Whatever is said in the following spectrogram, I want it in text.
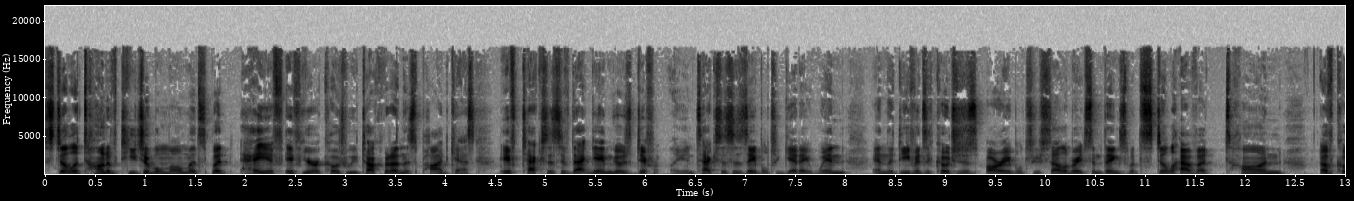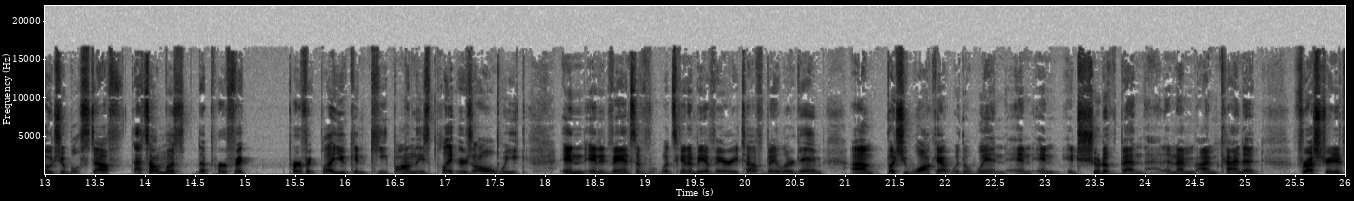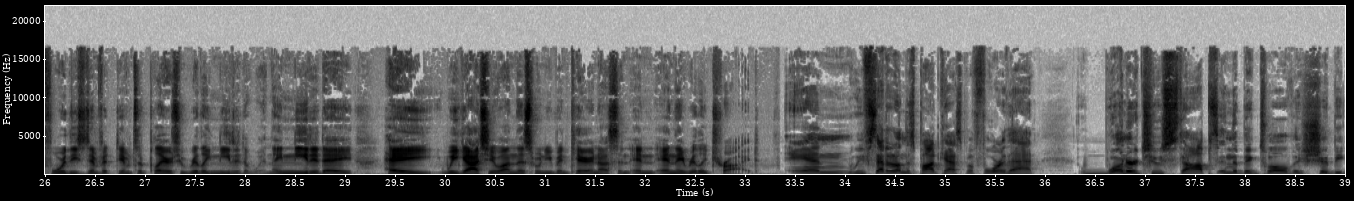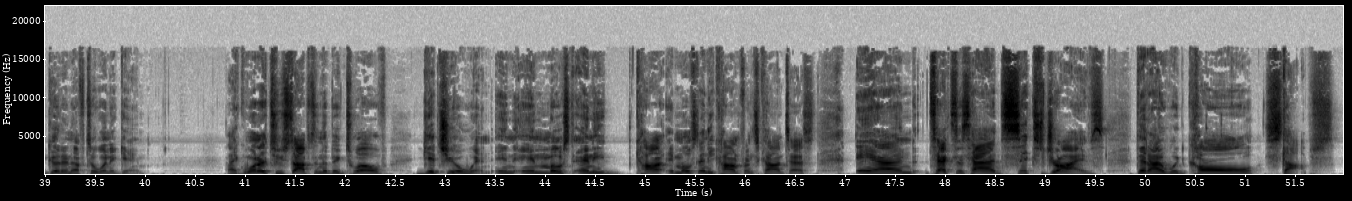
still a ton of teachable moments, but hey, if, if you're a coach, we've talked about on this podcast, if Texas, if that game goes differently and Texas is able to get a win and the defensive coaches are able to celebrate some things but still have a ton of coachable stuff, that's almost the perfect perfect play. You can keep on these players all week in in advance of what's going to be a very tough Baylor game, um, but you walk out with a win, and and it should have been that. And I'm I'm kind of frustrated for these defensive players who really needed a win. They needed a hey, we got you on this one. You've been carrying us, and and and they really tried. And we've said it on this podcast before that one or two stops in the Big 12 should be good enough to win a game. Like one or two stops in the Big 12 get you a win in in most any con- in most any conference contest. And Texas had six drives that I would call stops.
